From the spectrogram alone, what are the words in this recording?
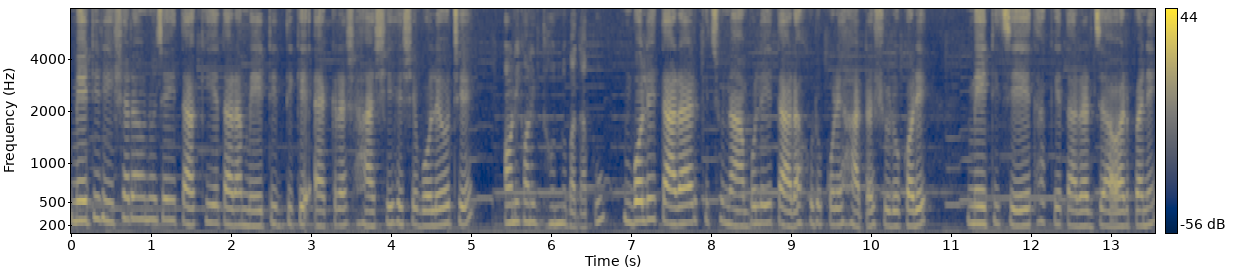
মেয়েটির ইশারা অনুযায়ী তাকিয়ে তারা মেয়েটির দিকে একরাশ হাসি হেসে বলে ওঠে অনেক অনেক ধন্যবাদ আপু। বলেই তারা আর কিছু না বলেই তাড়াহুড়ো করে হাঁটা শুরু করে। মেয়েটি চেয়ে থাকে তারার যাওয়ার পানে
